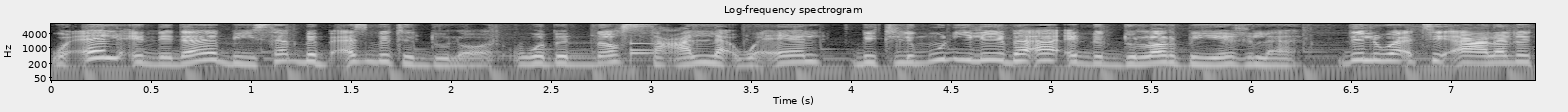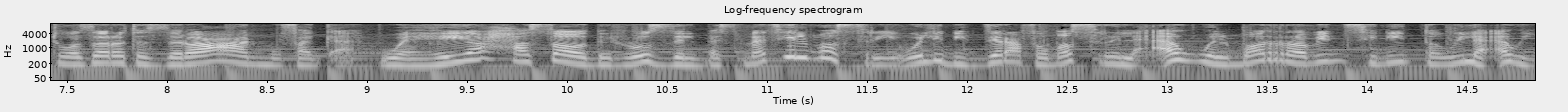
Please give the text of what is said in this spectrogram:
وقال إن ده بيسبب أزمة الدولار وبالنص علق وقال بتلموني ليه بقى إن الدولار بيغلى؟ دلوقتي أعلنت وزارة الزراعة عن مفاجأة وهي حصاد الرز البسمتي المصري واللي بيتزرع في مصر لأول مرة من سنين طويلة قوي.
